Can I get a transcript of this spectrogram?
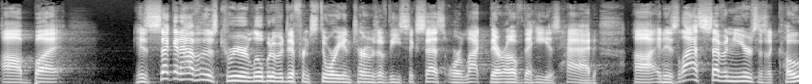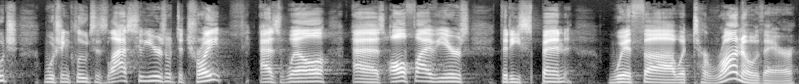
Uh, but his second half of his career, a little bit of a different story in terms of the success or lack thereof that he has had. Uh, in his last seven years as a coach, which includes his last two years with Detroit, as well as all five years that he spent with uh, with Toronto there,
